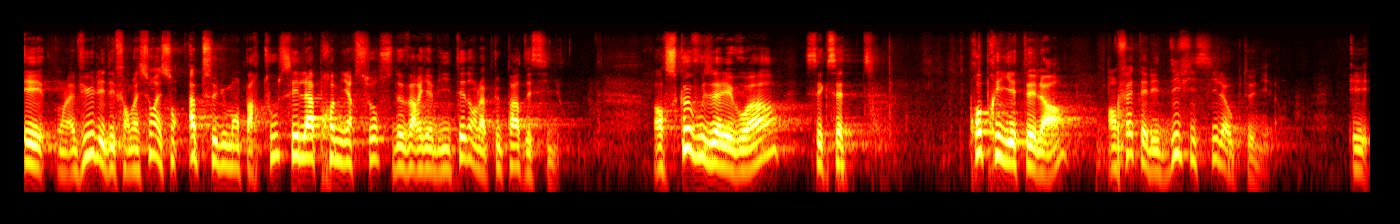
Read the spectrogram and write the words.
Et on l'a vu, les déformations, elles sont absolument partout. C'est la première source de variabilité dans la plupart des signaux. Alors ce que vous allez voir, c'est que cette propriété-là, en fait, elle est difficile à obtenir. Et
